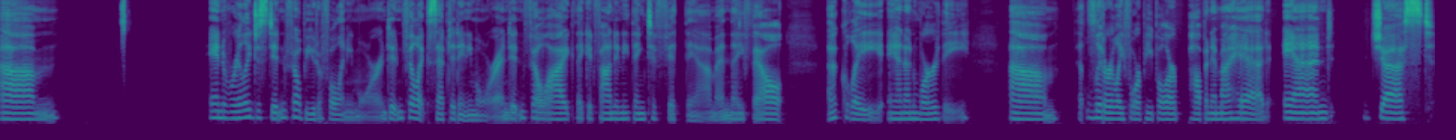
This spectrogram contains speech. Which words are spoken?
Um, and really just didn't feel beautiful anymore and didn't feel accepted anymore and didn't feel like they could find anything to fit them and they felt ugly and unworthy. Um, literally, four people are popping in my head and just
